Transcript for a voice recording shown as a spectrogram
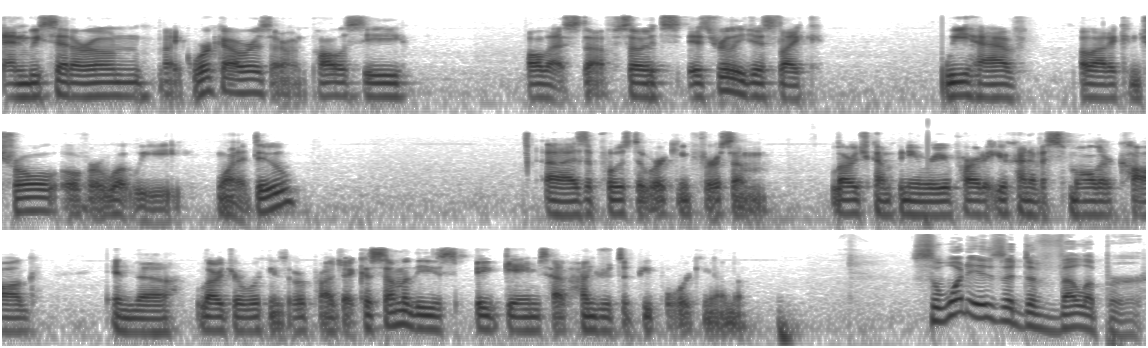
and we set our own like work hours, our own policy, all that stuff. So it's it's really just like we have a lot of control over what we want to do, uh, as opposed to working for some large company where you're part of you're kind of a smaller cog in the larger workings of a project. Because some of these big games have hundreds of people working on them. so what is a developer,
